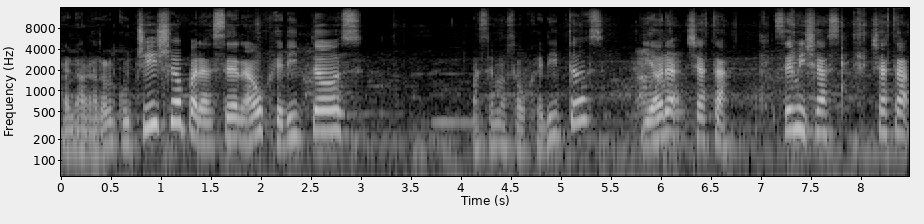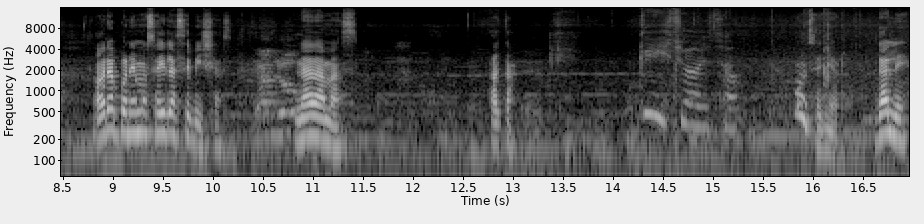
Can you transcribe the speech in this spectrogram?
Bueno, agarró el cuchillo para hacer agujeritos. Hacemos agujeritos. Y ahora ya está. Semillas. Ya está. Ahora ponemos ahí las semillas. Nada más. Acá. ¿qué hizo eso? Un señor. Dale,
